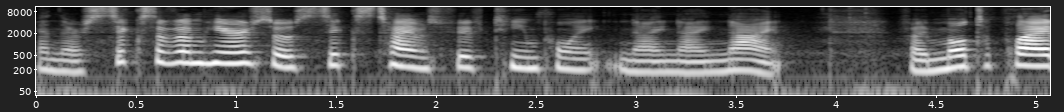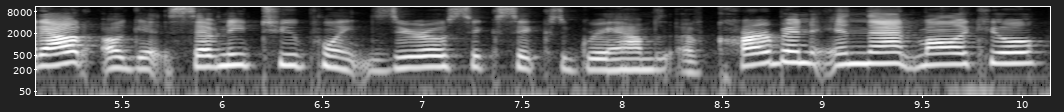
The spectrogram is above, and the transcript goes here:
And there's six of them here, so 6 times 15.999. If I multiply it out, I'll get 72.066 grams of carbon in that molecule.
